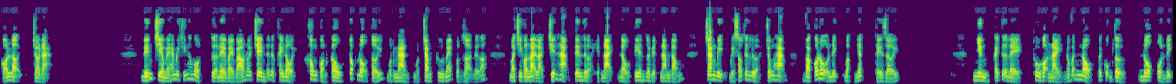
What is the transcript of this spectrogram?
có lợi cho đảng. Đến chiều ngày 29 tháng 1, tựa đề bài báo nói trên đã được thay đổi, không còn câu tốc độ tới 1.100 km một giờ nữa, mà chỉ còn lại là chiến hạm tên lửa hiện đại đầu tiên do Việt Nam đóng, trang bị 16 tên lửa chống hạm và có độ ổn định bậc nhất thế giới. Nhưng cái tựa đề thu gọn này nó vẫn nổ với cụm từ độ ổn định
